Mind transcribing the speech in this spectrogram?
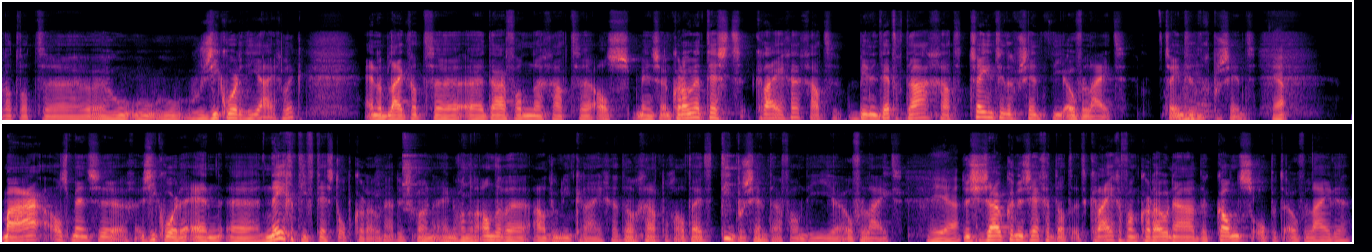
wat, wat, hoe, hoe, hoe, hoe ziek worden die eigenlijk. En dan blijkt dat uh, daarvan gaat, als mensen een coronatest krijgen, gaat binnen 30 dagen gaat 22% die overlijdt. 22%. Ja. Maar als mensen ziek worden en negatief testen op corona, dus gewoon een of andere andere aandoening krijgen, dan gaat nog altijd 10% daarvan die overlijdt. Ja. Dus je zou kunnen zeggen dat het krijgen van corona de kans op het overlijden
